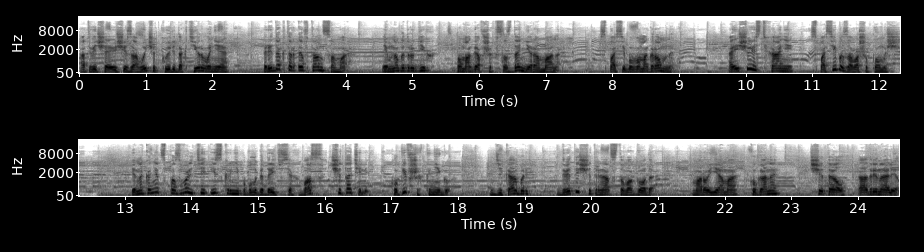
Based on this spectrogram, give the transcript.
отвечающий за вычетку и редактирование, редактор Эфтан сама и много других, помогавших в создании романа – Спасибо вам огромное. А еще есть Хани. Спасибо за вашу помощь. И, наконец, позвольте искренне поблагодарить всех вас, читателей, купивших книгу. Декабрь 2013 года. Маруяма Кугане. Читал Адреналин.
